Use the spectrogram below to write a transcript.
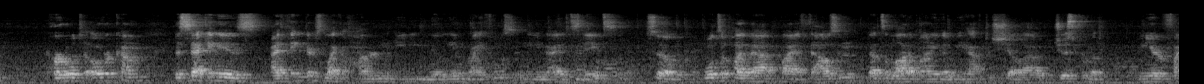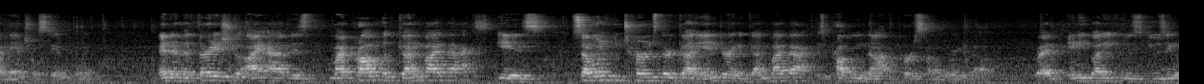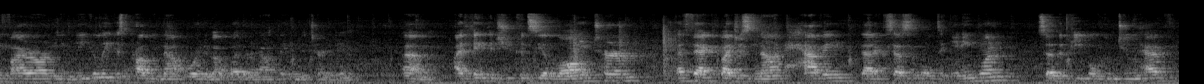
hurdle to overcome. The second is I think there's like 180 million rifles in the United States. So multiply that by a thousand. That's a lot of money that we have to shell out just from a mere financial standpoint. And then the third issue I have is my problem with gun buybacks is someone who turns their gun in during a gun buyback is probably not the person I'm worried about. Right? Anybody who's using a firearm illegally is probably not worried about whether or not they need to turn it in. Um, I think that you could see a long-term effect by just not having that accessible to anyone, so the people who do have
